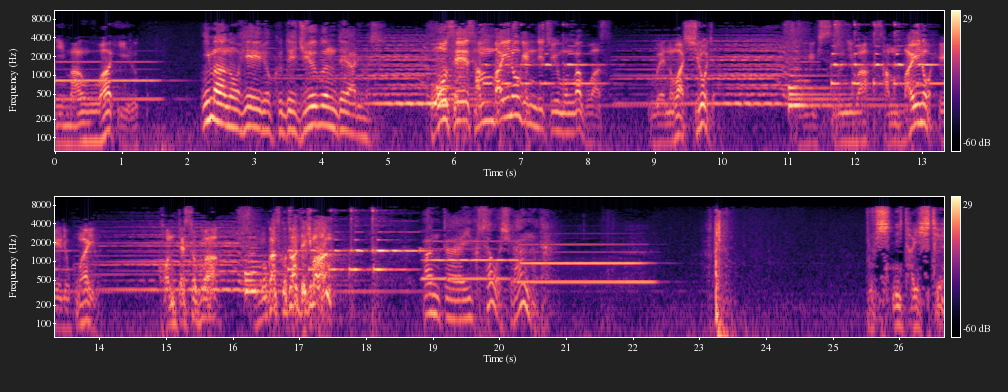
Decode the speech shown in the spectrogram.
二万はいる。今の兵力で十分であります。構成三倍の原理注文がごわす。上野は白じゃ。攻撃するには三倍の兵力がいる。コンテストは動かすことはできまん。あんた戦を知らんのだ。武士に対して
